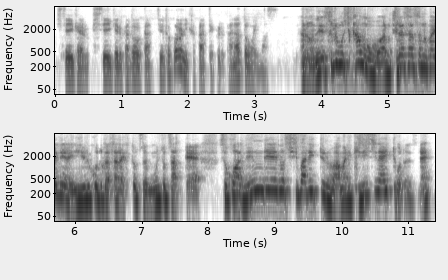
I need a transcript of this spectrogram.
していける、していけるかどうかっていうところにかかってくるかなと思います。なるほどね。それもしかも、あの、寺澤さんの場合には言えることがただ一つ、もう一つあって、そこは年齢の縛りっていうのはあまり気にしないってことですね。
